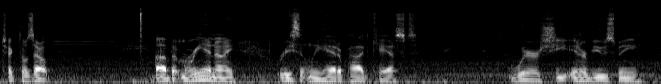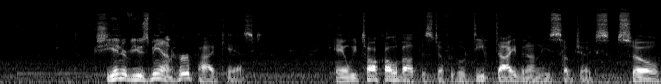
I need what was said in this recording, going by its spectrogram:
Check those out. Uh, but Maria and I recently had a podcast where she interviews me. She interviews me on her podcast, and we talk all about this stuff. We go deep diving on these subjects. So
